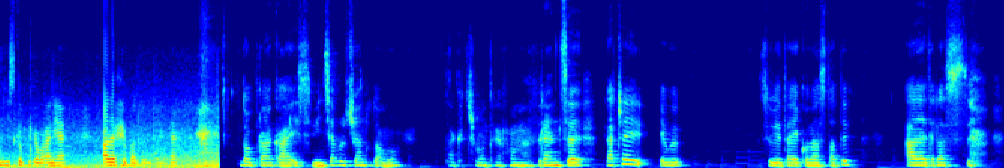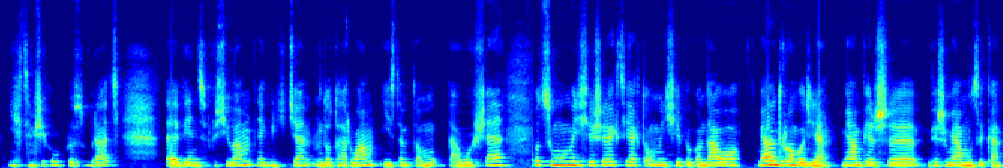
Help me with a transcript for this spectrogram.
nie skomplikowanie, ale chyba dobrze, nie? Dobra, guys, więc ja wróciłam do domu. Tak, trzymam telefon w ręce. Raczej jakby sobie daję go na statyw, ale teraz nie chcę mi się go po prostu brać. E, więc wróciłam, jak widzicie, dotarłam, jestem w domu, udało się. Podsumujmy dzisiejsze lekcje, jak to u mnie dzisiaj wyglądało. Miałam drugą godzinę, miałam pierwszy, pierwszy miałam muzykę,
